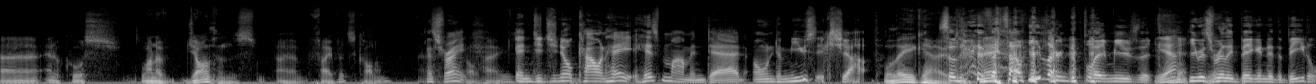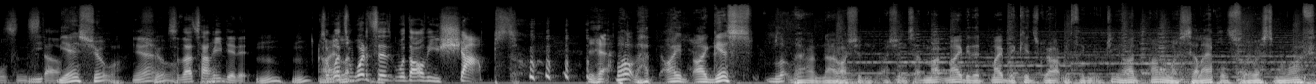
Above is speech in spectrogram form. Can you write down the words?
uh, and of course, one of Jonathan's uh, favourites, Colin. That's right. Colin And did you know Colin Hay, his mom and dad owned a music shop. well, there you go. So that's how he learned to play music. Yeah, He was yeah. really big into the Beatles and stuff. yeah, sure. Yeah. Sure. So that's how he did it. Mm-hmm. So what's what it says with all these shops? yeah. Well, I, I guess. Look, uh, no, I shouldn't. I shouldn't say. Maybe that. Maybe the kids grow up and think, "Gee, I, I don't want to sell apples for the rest of my life."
